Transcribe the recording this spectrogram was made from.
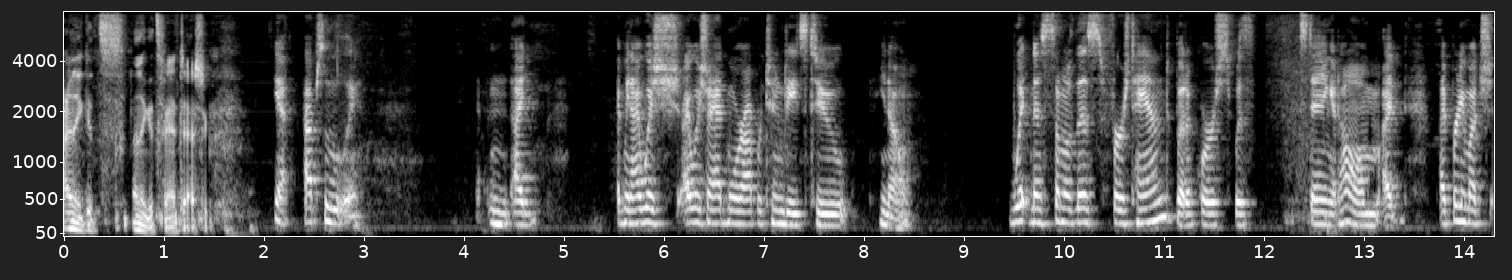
I think it's I think it's fantastic. Yeah, absolutely. And I I mean I wish I wish I had more opportunities to, you know, witness some of this firsthand, but of course with staying at home, I I pretty much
